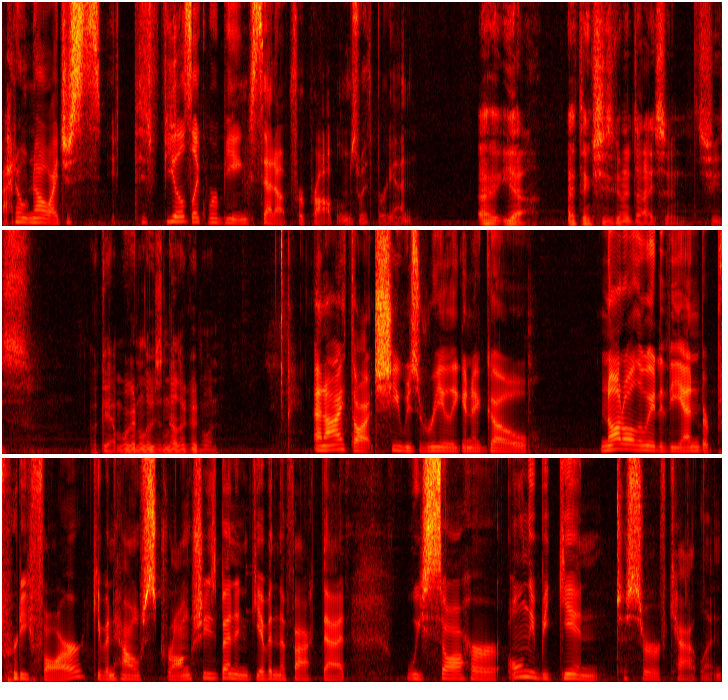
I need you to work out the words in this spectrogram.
I don't know. I just, it feels like we're being set up for problems with Brienne. Uh, yeah, I think she's gonna die soon. She's again. We're gonna lose another good one. And I thought she was really going to go not all the way to the end, but pretty far, given how strong she's been and given the fact that we saw her only begin to serve Catelyn.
